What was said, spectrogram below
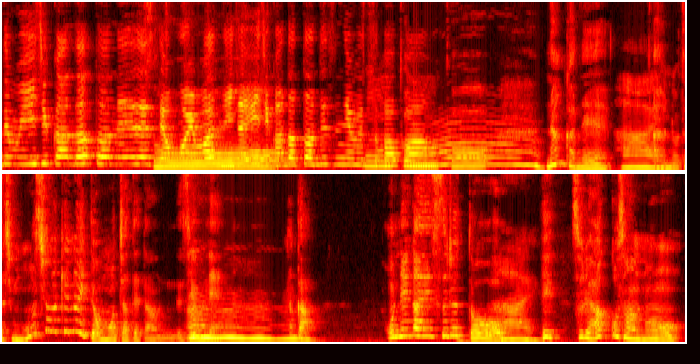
でもいい時間だったねって思います。そういい時間だったんですね、2日間。なんかね、はい。あの、私申し訳ないって思っちゃってたんですよね。うんうんうんうんなん、か、お願いすると、はい。え、それアッコさんの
